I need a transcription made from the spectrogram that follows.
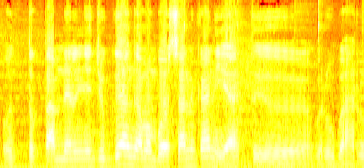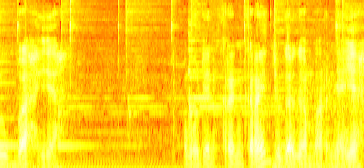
untuk thumbnailnya juga nggak membosankan ya tuh berubah-ubah ya. Kemudian keren-keren juga gambarnya ya.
